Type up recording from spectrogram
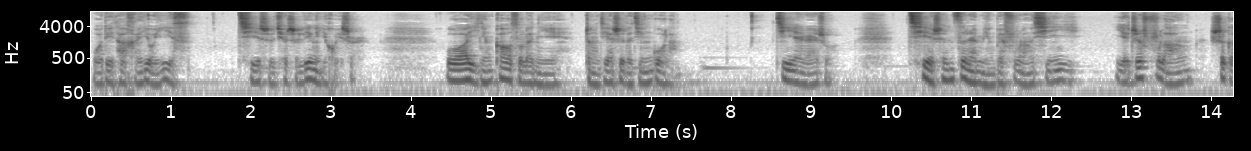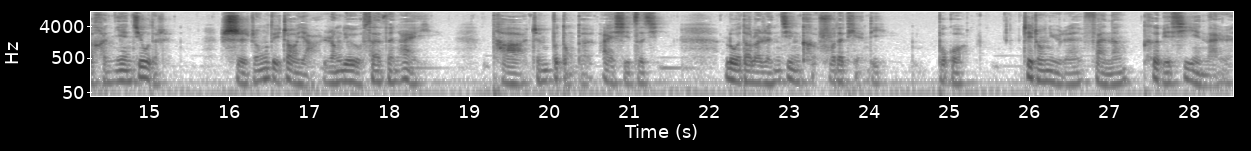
我对他很有意思，其实却是另一回事儿。”我已经告诉了你整件事的经过了。季嫣然说：“妾身自然明白父郎心意，也知父郎是个很念旧的人，始终对赵雅仍留有三分爱意。他真不懂得爱惜自己，落到了人尽可夫的田地。不过，这种女人反能特别吸引男人。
